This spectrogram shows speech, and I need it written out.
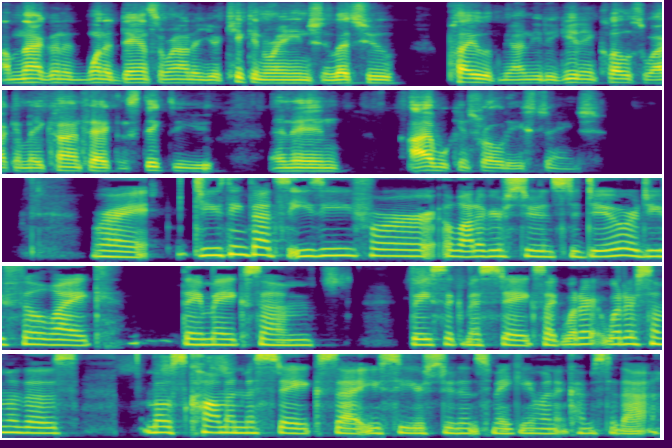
I'm not going to want to dance around in your kicking range and let you play with me. I need to get in close where I can make contact and stick to you, and then I will control the exchange. Right. Do you think that's easy for a lot of your students to do, or do you feel like they make some basic mistakes? Like what are what are some of those most common mistakes that you see your students making when it comes to that?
